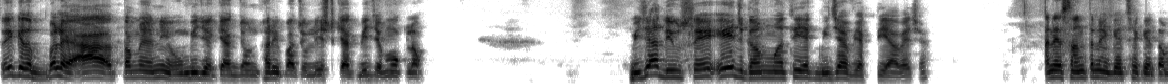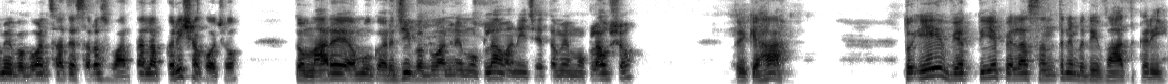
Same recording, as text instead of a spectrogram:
તો એ કીધું, ભલે, આ તમે નહીં, હું બીજે ક્યાંક જાઉં ફરી પાછું લિસ્ટ ક્યાંક બીજે મોકલાવું બીજા દિવસે એ જ ગામમાંથી એક બીજા વ્યક્તિ આવે છે અને સંતને કહે છે કે, તમે ભગવાન સાથે સરસ વાર્તાલાપ કરી શકો છો, તો મારે અમુક અરજી ભગવાનને મોકલાવાની છે, તમે મોકલાવશો? તો એ કે, હા. તો એ વ્યક્તિએ પેલા સંતને બધી વાત કરી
